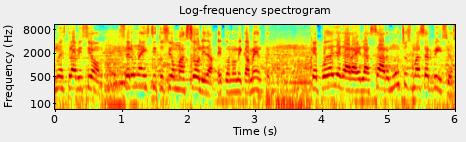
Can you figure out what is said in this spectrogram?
Nuestra visión, ser una institución más sólida económicamente que pueda llegar a enlazar muchos más servicios,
